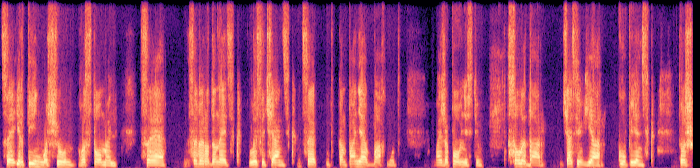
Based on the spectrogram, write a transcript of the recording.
це Ірпінь, Мощун, Гостомель, це Северодонецьк, Лисичанськ, це кампанія Бахмут майже повністю, Соледар, Часів Яр, Куп'янськ. Тож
